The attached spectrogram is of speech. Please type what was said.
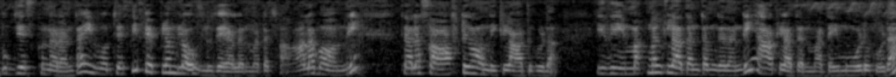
బుక్ చేసుకున్నారంట. ఇవి వచ్చేసి పెప్లం బ్లౌజులు చేయాలన్నమాట. చాలా బాగుంది. చాలా సాఫ్ట్గా ఉంది క్లాత్ కూడా. ఇది మక్మల్ క్లాత్ అంటాం కదండి ఆ క్లాత్ అనమాట ఈ మూడు కూడా.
